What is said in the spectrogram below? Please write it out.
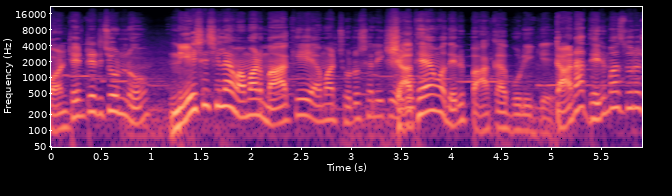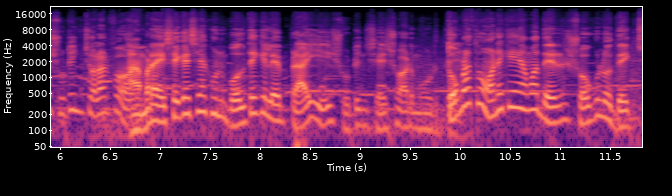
কন্টেন্টের জন্য নিয়ে এসেছিলাম আমার মাকে আমার ছোট শালীকে সাথে আমাদের পাকা বুড়িকে। টানা দেড় মাস ধরে শুটিং চলার পর আমরা এসে গেছি এখন বলতে গেলে প্রায়ই শুটিং শেষ হওয়ার মুহূর্তে। তোমরা তো অনেকেই আমাদের শোগুলো দেখছ।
